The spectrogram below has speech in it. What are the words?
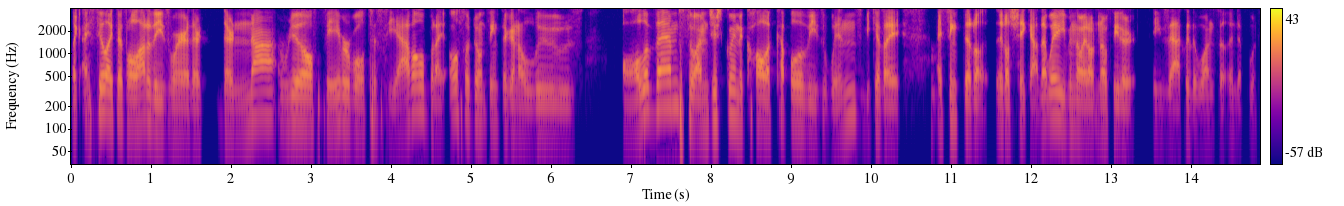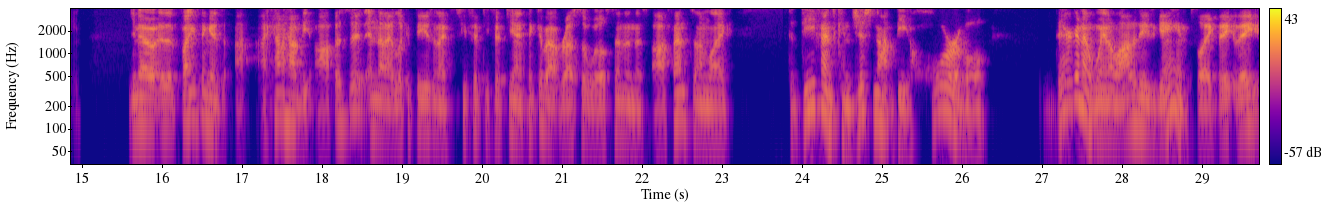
like I feel like there's a lot of these where they're they're not real favorable to Seattle, but I also don't think they're going to lose all of them. So I'm just going to call a couple of these wins because I I think that it'll, shake out that way, even though I don't know if are exactly the ones that end up winning. You know, the funny thing is, I, I kind of have the opposite, and then I look at these and I see 50 50, and I think about Russell Wilson and this offense, and I'm like, the defense can just not be horrible. They're gonna win a lot of these games. Like they they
